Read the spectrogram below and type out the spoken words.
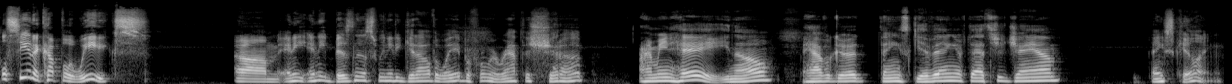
We'll see in a couple of weeks. Um, any any business we need to get out of the way before we wrap this shit up? I mean, hey, you know, have a good Thanksgiving if that's your jam. Thanks, killing.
